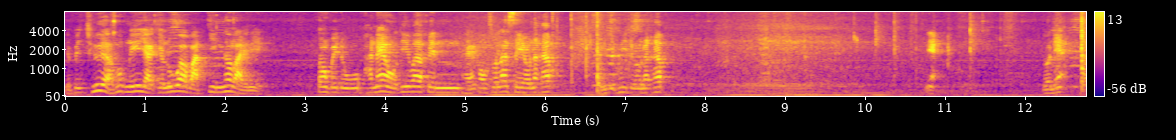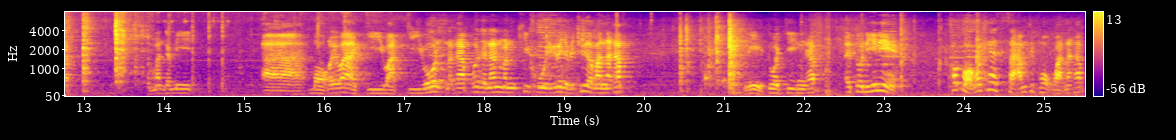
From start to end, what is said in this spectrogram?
อย่าไปเชื่อพวกนี้อยากจะรู้ว่าวัตต์จริงเท่าไหร่นี่ ต้องไปดูพาแนลที่ว่าเป็นแผงของโซลาเซลล์นะครับผมหยิบให้ดูนะครับ เนี่ย ตัวเนี้ยครับ มันจะมีอบอกไว้ว่ากี่วัตต์กี่โวลต์นะครับ เพราะฉะนั้นมันขี้คุยก็อย่าไปเชื่อมันนะครับ นี่ตัวจริงครับไอตัวนี้นี่เขาบอกว่าแค่ 36 วัตต์นะครับ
